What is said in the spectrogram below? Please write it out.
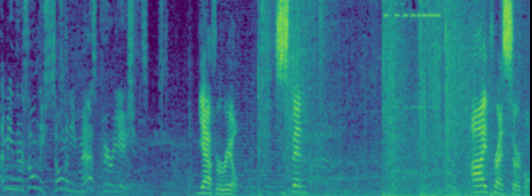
I mean, there's only so many mask variations. Yeah, for real. Suspend. I press circle.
